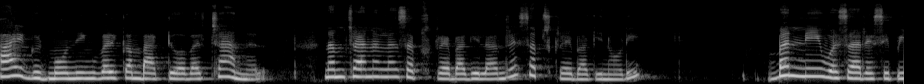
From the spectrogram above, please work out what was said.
Hi good morning welcome back to our channel ನಮ್ಮ ಚಾನಲ್ನ ಸಬ್ಸ್ಕ್ರೈಬ್ ಆಗಿಲ್ಲ ಅಂದರೆ ಸಬ್ಸ್ಕ್ರೈಬ್ ಆಗಿ ನೋಡಿ. ಬನ್ನಿ, ಹೊಸ ರೆಸಿಪಿ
